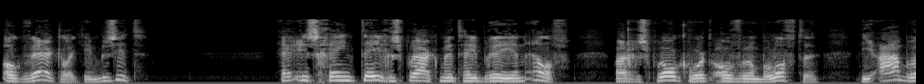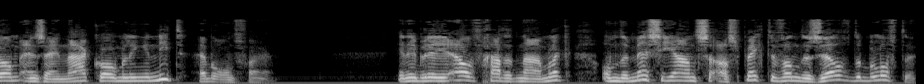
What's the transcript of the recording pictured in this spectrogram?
ook werkelijk in bezit. Er is geen tegenspraak met Hebreeën 11, waar gesproken wordt over een belofte die Abraham en zijn nakomelingen niet hebben ontvangen. In Hebreeën 11 gaat het namelijk om de messiaanse aspecten van dezelfde belofte.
